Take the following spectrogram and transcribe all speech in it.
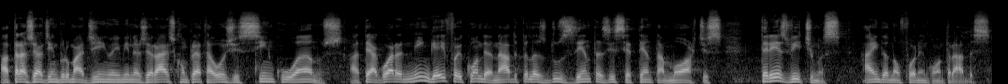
A tragédia em Brumadinho, em Minas Gerais, completa hoje cinco anos. Até agora, ninguém foi condenado pelas 270 mortes. Três vítimas ainda não foram encontradas.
